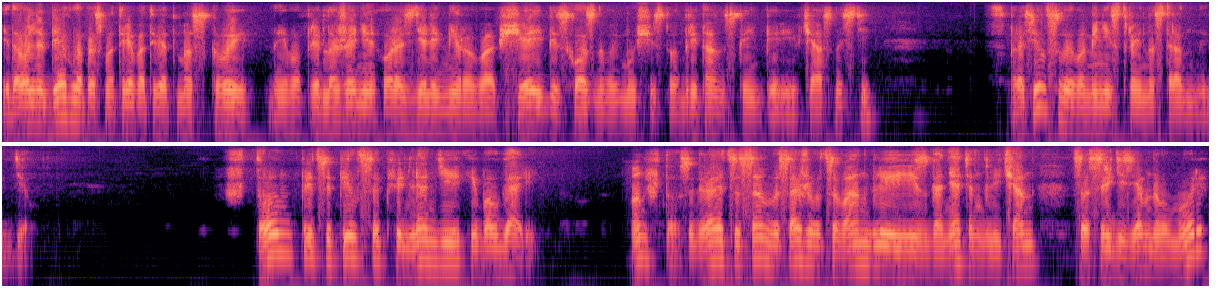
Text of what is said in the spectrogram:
и довольно бегло просмотрев ответ Москвы на его предложение о разделе мира вообще и бесхозного имущества Британской империи в частности, спросил своего министра иностранных дел, что он прицепился к Финляндии и Болгарии. Он что, собирается сам высаживаться в Англии и изгонять англичан со Средиземного моря?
